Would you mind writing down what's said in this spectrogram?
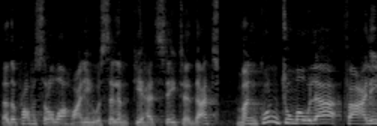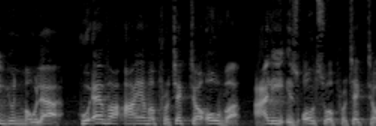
that the Prophet ﷺ, he had stated that, Man kuntu mawla fa'aliyun mawla. Whoever I am a protector over, Ali is also a protector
